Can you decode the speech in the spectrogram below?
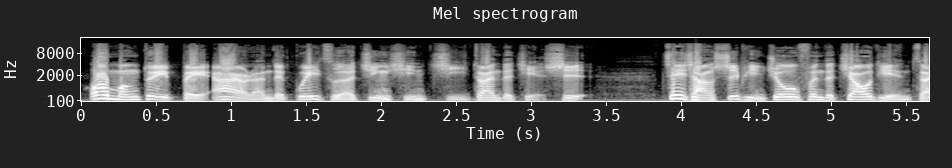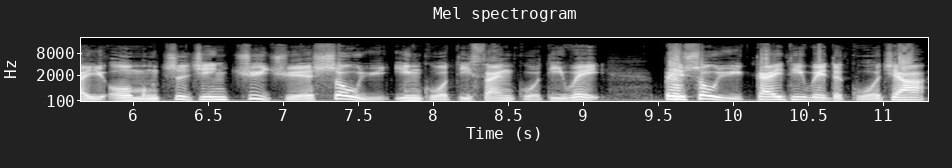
欧盟对北爱尔兰的规则进行极端的解释。这场食品纠纷的焦点在于欧盟至今拒绝授予英国第三国地位，被授予该地位的国家。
